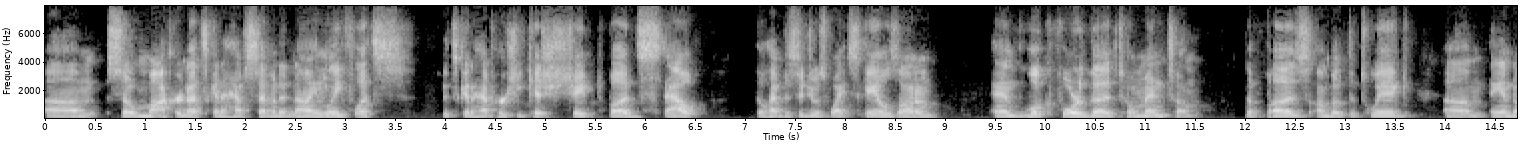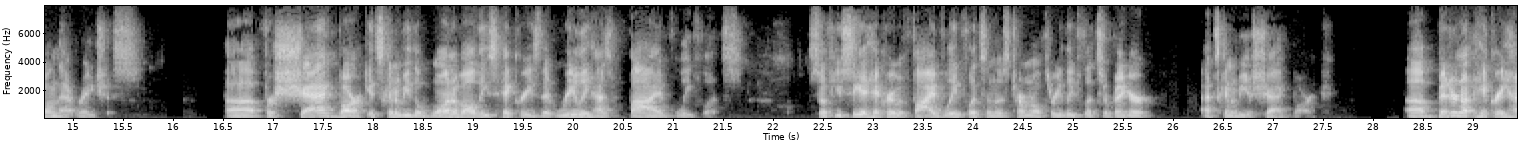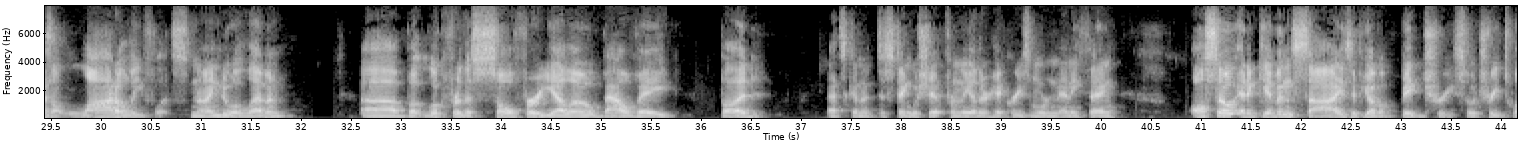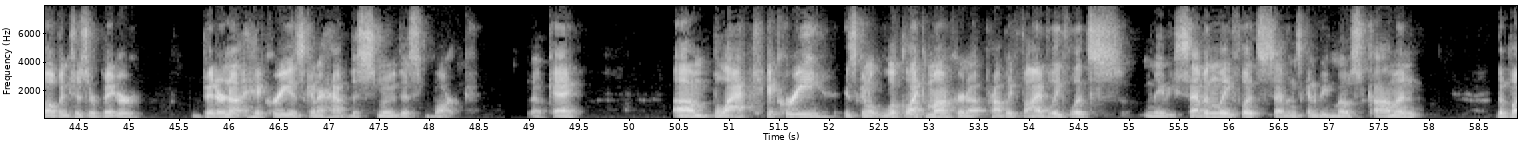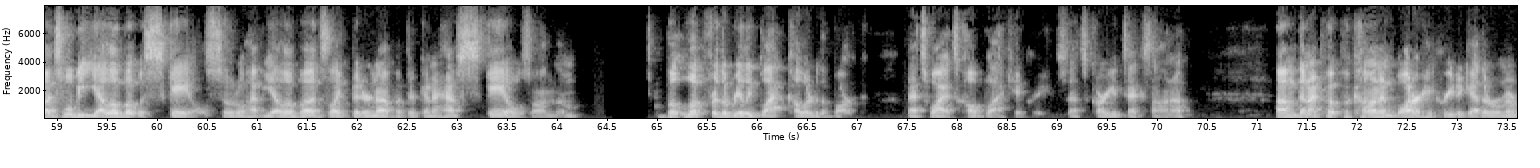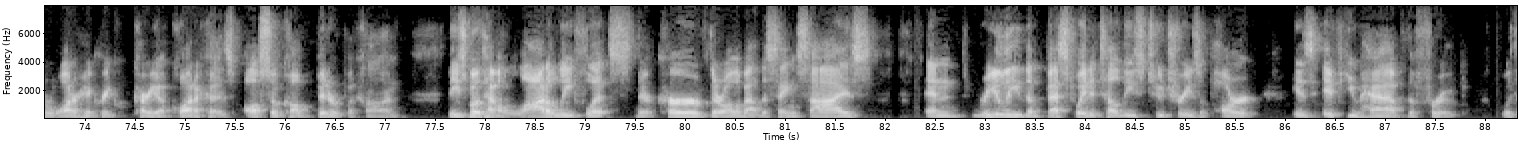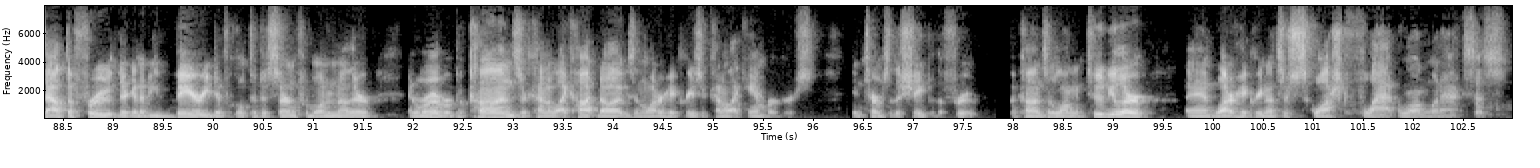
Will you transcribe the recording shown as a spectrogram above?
Um, so mockernut's going to have seven to nine leaflets. It's going to have Hershey Kiss shaped buds, stout. They'll have deciduous white scales on them. And look for the tomentum, the fuzz on both the twig um, and on that rachis. Uh, for shagbark, it's going to be the one of all these hickories that really has five leaflets. So if you see a hickory with five leaflets and those terminal three leaflets are bigger, that's going to be a shagbark. Uh, bitternut hickory has a lot of leaflets, 9 to 11, uh, but look for the sulfur yellow valvate bud. That's going to distinguish it from the other hickories more than anything. Also, at a given size, if you have a big tree, so a tree 12 inches or bigger, bitternut hickory is going to have the smoothest bark. Okay. Um, black hickory is going to look like mockernut, probably five leaflets, maybe seven leaflets. Seven's going to be most common. The buds will be yellow but with scales. So it'll have yellow buds like bitternut, but they're going to have scales on them. But look for the really black color to the bark. That's why it's called black hickory. So that's Carya texana. Um, then I put pecan and water hickory together. Remember, water hickory Carya aquatica is also called bitter pecan. These both have a lot of leaflets. They're curved. They're all about the same size. And really, the best way to tell these two trees apart is if you have the fruit. Without the fruit, they're going to be very difficult to discern from one another. And remember, pecans are kind of like hot dogs, and water hickories are kind of like hamburgers in terms of the shape of the fruit. Pecans are long and tubular, and water hickory nuts are squashed flat along one axis.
